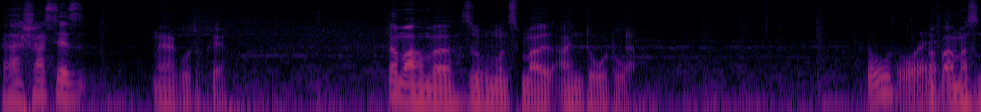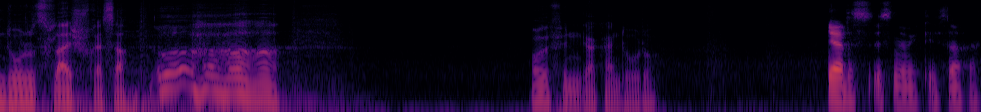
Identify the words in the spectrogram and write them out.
Da scheiß der... S- Na gut, okay. Dann machen wir, suchen wir uns mal einen Dodo. Dodo, ey. Auf einmal sind Dodos Fleischfresser. Oh, wir finden gar kein Dodo. Ja, das ist nämlich die Sache.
